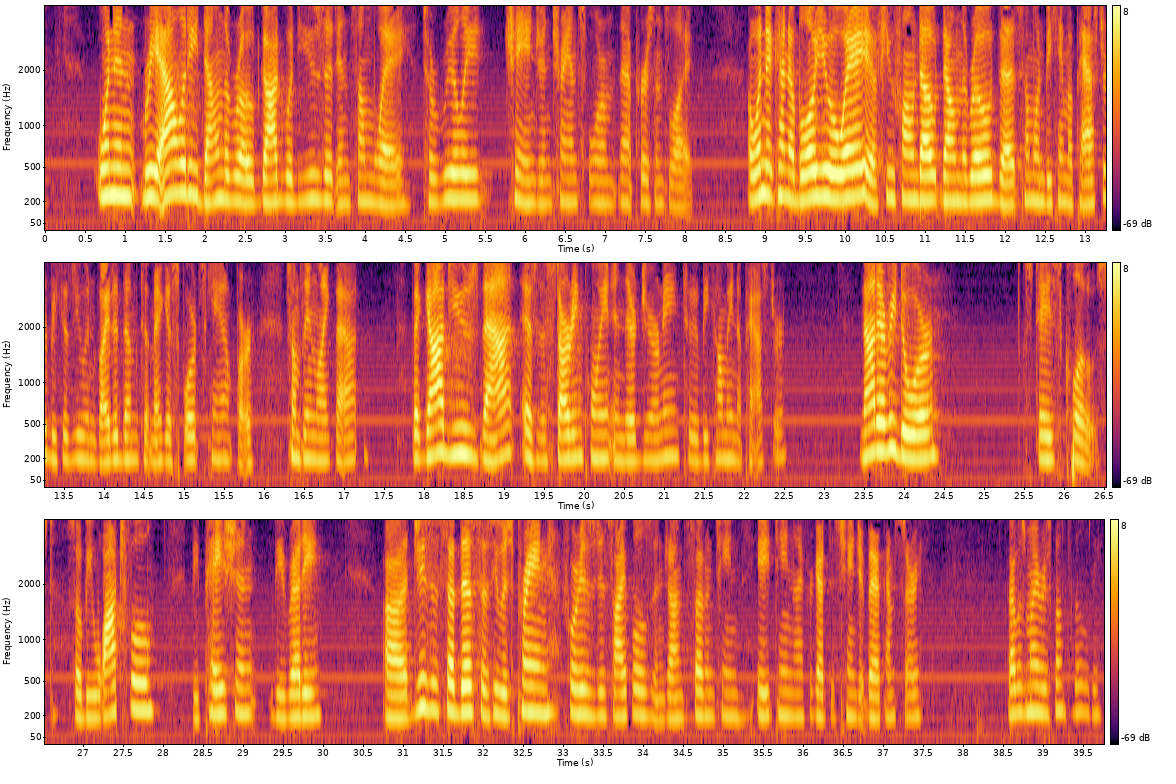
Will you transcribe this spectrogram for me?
when in reality, down the road, God would use it in some way to really change and transform that person's life. Or wouldn't it kind of blow you away if you found out down the road that someone became a pastor because you invited them to mega sports camp or something like that. That God used that as the starting point in their journey to becoming a pastor. Not every door stays closed. So be watchful, be patient, be ready. Uh, Jesus said this as he was praying for his disciples in John 17, 18. I forgot to change it back. I'm sorry. That was my responsibility.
